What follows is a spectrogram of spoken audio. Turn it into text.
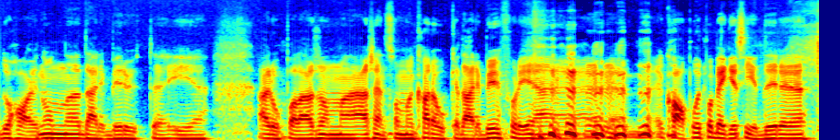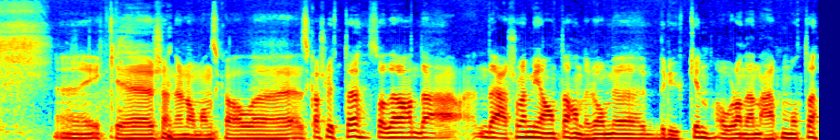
du har jo noen derbyer ute i Europa der som er kjent som karaoke-derby, fordi eh, kapoer på begge sider eh, eh, ikke skjønner når man skal, eh, skal slutte. Så det, det, det er som mye annet, det handler om eh, bruken og hvordan den er, på en måte.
